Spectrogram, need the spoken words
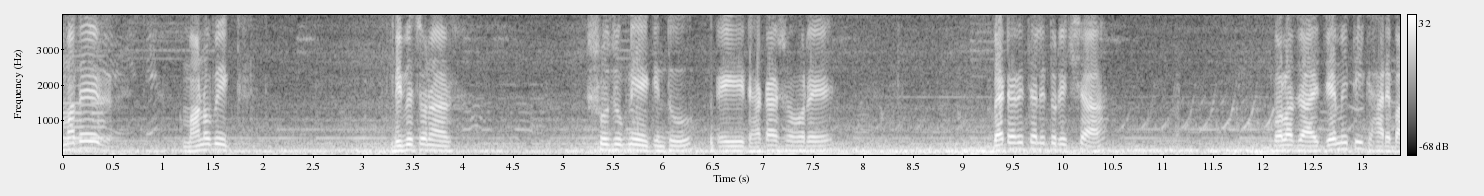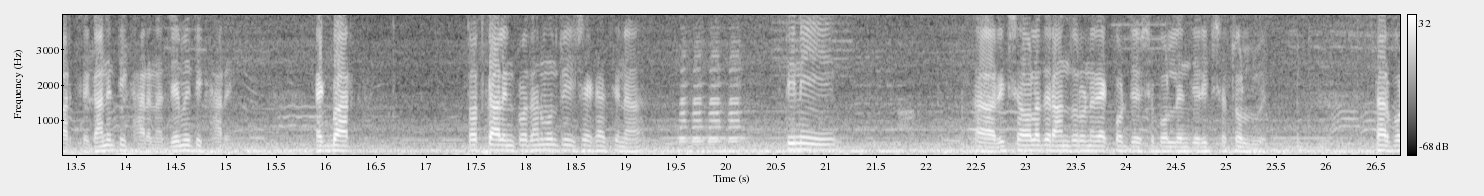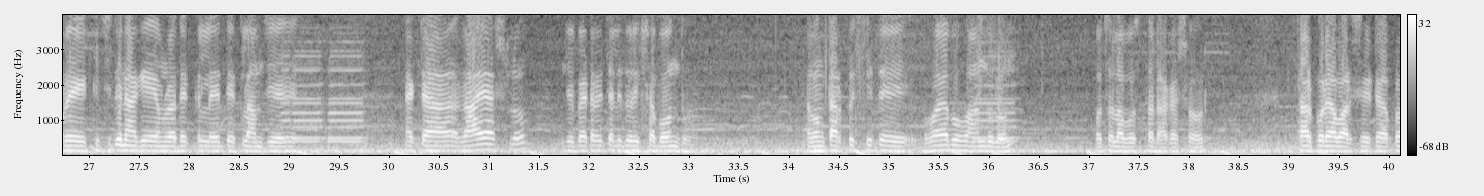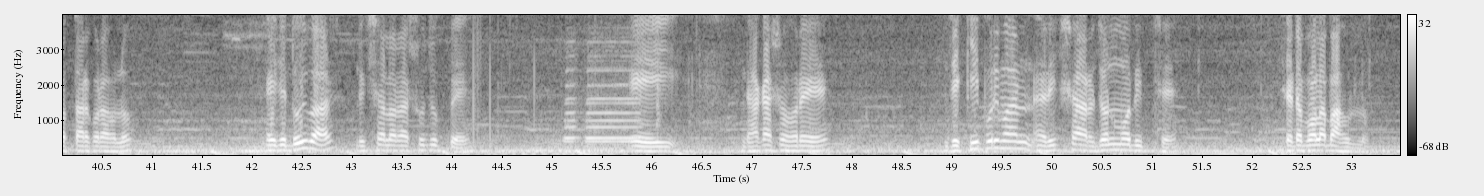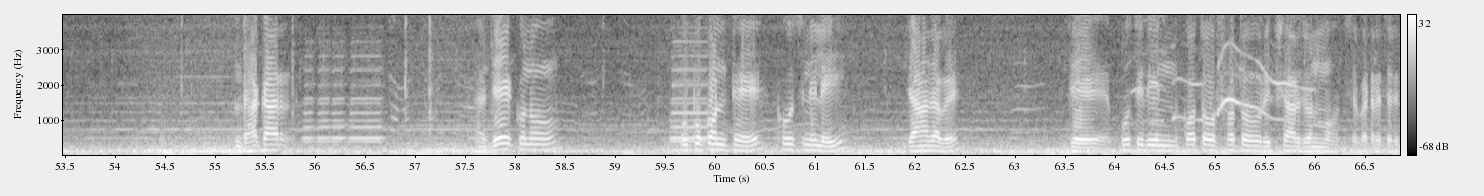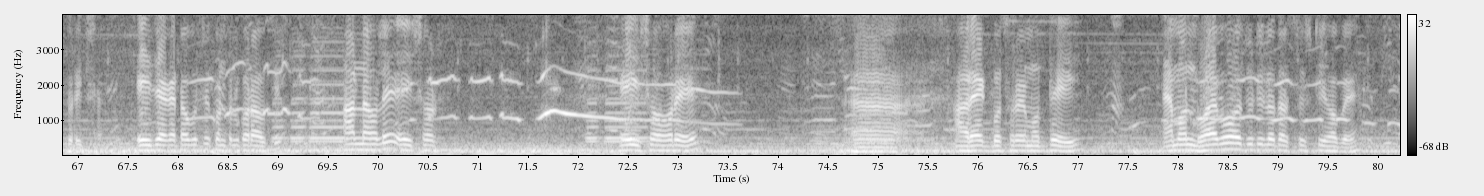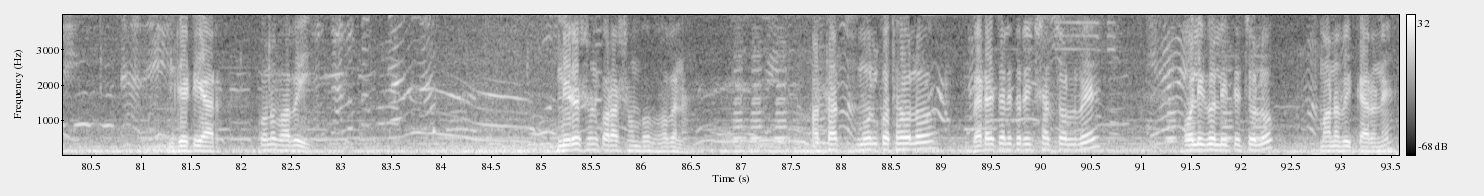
আমাদের মানবিক বিবেচনার সুযোগ নিয়ে কিন্তু এই ঢাকা শহরে ব্যাটারি চালিত রিক্সা বলা যায় জ্যামিতিক হারে বাড়ছে, গাণিতিক হারে না, জ্যামিতিক হারে। একবার তৎকালীন প্রধানমন্ত্রী শেখ হাসিনা, তিনি রিক্সাওয়ালাদের আন্দোলনের এক পর্যায়ে এসে বললেন যে রিক্সা চলবে। তারপরে কিছুদিন আগে আমরা দেখলে, দেখলাম যে একটা রায় আসলো যে ব্যাটারি চালিত রিক্সা বন্ধ। এবং তার প্রেক্ষিতে ভয়াবহ আন্দোলন অচলাবস্থা ঢাকা শহর। তারপরে আবার সেটা প্রত্যাহার করা হলো। এই যে দুইবার রিক্সাওয়ালারা সুযোগ পেয়ে এই ঢাকা শহরে যে কি পরিমাণ রিক্সার জন্ম দিচ্ছে, সেটা বলা বাহুল্য। ঢাকার যে কোনো উপকণ্ঠে খোঁজ নিলেই জানা যাবে যে প্রতিদিন কত শত রিক্সার জন্ম হচ্ছে, ব্যাটারি চালিত রিক্সা এই জায়গাটা অবশ্যই কন্ট্রোল করা উচিত। আর না হলে এই শহর, এই শহরে আর এক বছরের মধ্যেই এমন ভয়াবহ জটিলতার সৃষ্টি হবে যেটি আর কোনোভাবেই নিরসন করা সম্ভব হবে না। অর্থাৎ মূল কথা হলো ব্যাটারি চালিত রিক্সা চলবে, অলিগলিতে চলুক, মানবিক কারণে।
